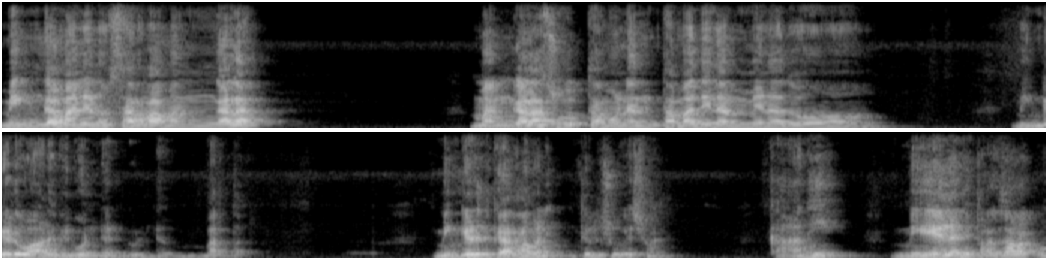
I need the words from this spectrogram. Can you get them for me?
మింగమనెను సర్వమంగళ. మంగళ సూత్రమునెంత మది నమ్మినదో మింగెడివాడు విగుండని. విగుండు భర్త. మింగెడిది గర్లమని తెలుసు విశ్వాన్ని కానీ మేలని ప్రజలకు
